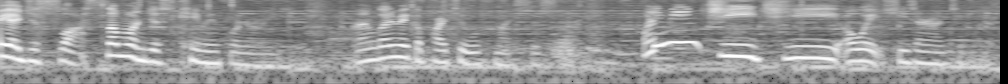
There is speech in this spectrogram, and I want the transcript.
Sorry, I just lost. Someone just came in for no reason. I'm gonna make a part two with my sister. What do you mean, GG? Oh wait, she's around too. Whatever.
